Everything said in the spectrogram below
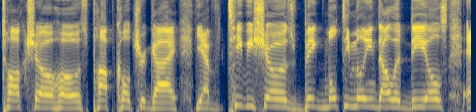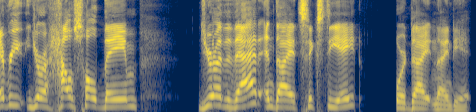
talk show host, pop culture guy. You have TV shows, big multi-million dollar deals. Every you're a household name. You're either that and die at 68 or die at 98.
